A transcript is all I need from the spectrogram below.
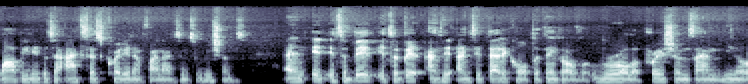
while being able to access credit and financing solutions. And it, it's a bit it's a bit anti- antithetical to think of rural operations and you know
